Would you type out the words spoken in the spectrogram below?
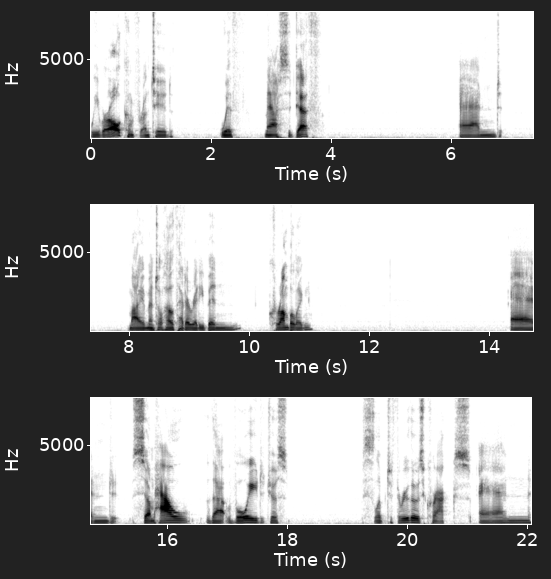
we were all confronted with mass death. And my mental health had already been crumbling. And somehow that void just slipped through those cracks and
